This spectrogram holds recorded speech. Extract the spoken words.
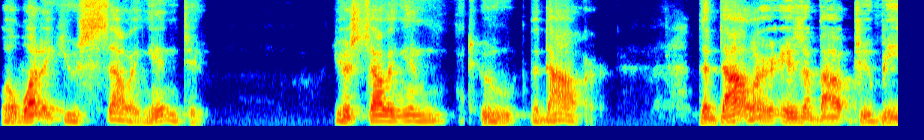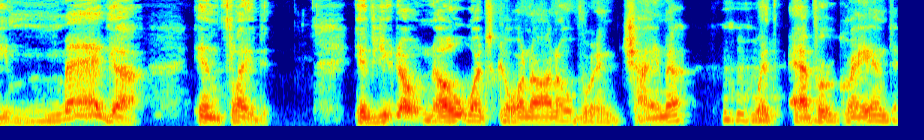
Well what are you selling into you're selling into the dollar the dollar is about to be mega inflated if you don't know what's going on over in china with Evergrande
